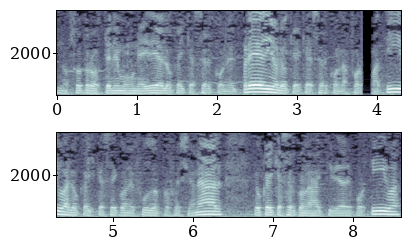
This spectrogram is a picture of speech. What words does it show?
nosotros tenemos una idea de lo que hay que hacer con el predio, lo que hay que hacer con las formativas, lo que hay que hacer con el fútbol profesional, lo que hay que hacer con las actividades deportivas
